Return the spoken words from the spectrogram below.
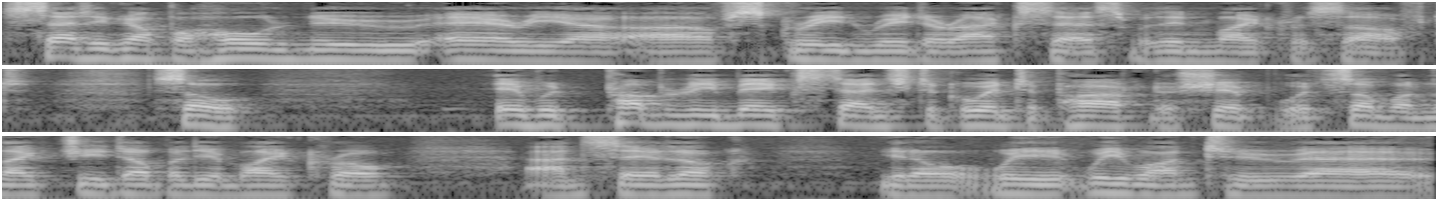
setting up a whole new area of screen reader access within Microsoft. So it would probably make sense to go into partnership with someone like GW Micro and say, look, you know, we, we want to uh,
